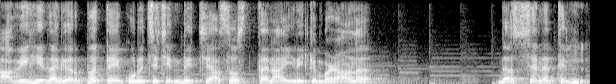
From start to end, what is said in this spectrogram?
അവിഹിത ഗർഭത്തെക്കുറിച്ച് ചിന്തിച്ച് അസ്വസ്ഥനായിരിക്കുമ്പോഴാണ് ദർശനത്തിൽ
